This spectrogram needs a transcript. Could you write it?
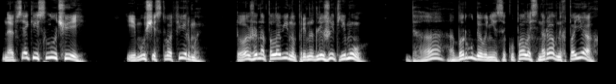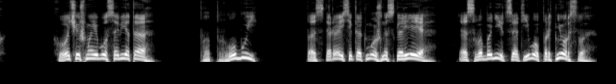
На всякий случай, имущество фирмы тоже наполовину принадлежит ему. Да, оборудование закупалось на равных паях. Хочешь моего совета? Попробуй. Постарайся как можно скорее освободиться от его партнерства.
